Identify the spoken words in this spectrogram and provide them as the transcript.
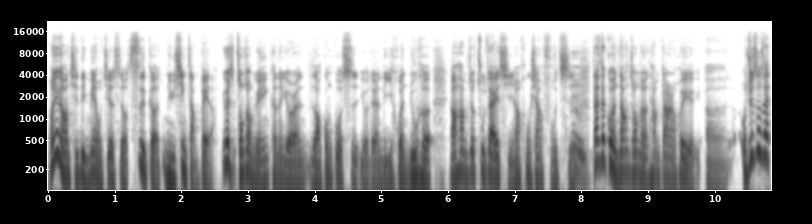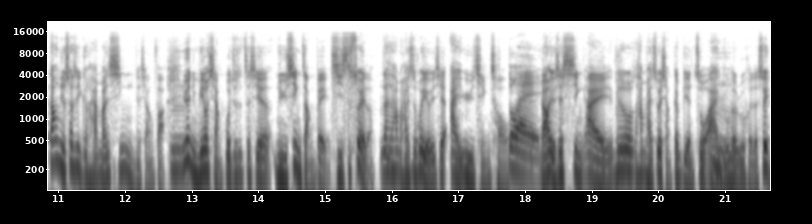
黄金女郎其实里面我记得是有四个女性长辈啦，因为种种原因，可能有人老公过世，有的人离婚，如何，然后他们就住在一起，然后互相扶持。嗯、但在过程当中呢，他们当然会呃，我觉得这在当年算是一个还蛮新颖的想法，嗯、因为你没有想过，就是这些女性长辈几十岁了，但是他们还是会有一些爱欲情仇，对，然后有些性爱，比如说他们还是会想跟别人做爱，如何如何的，所以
